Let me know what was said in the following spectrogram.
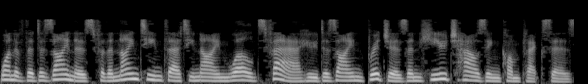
one of the designers for the 1939 World's Fair who designed bridges and huge housing complexes.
